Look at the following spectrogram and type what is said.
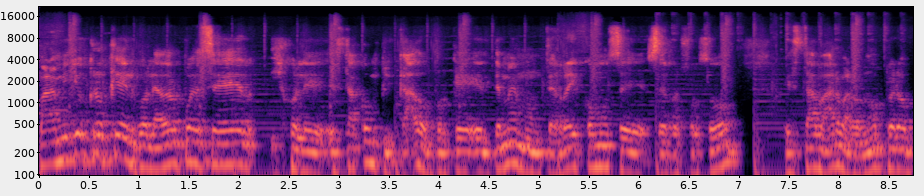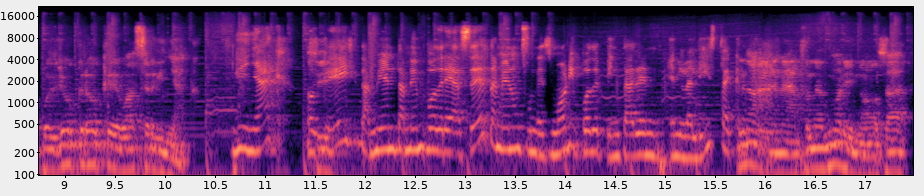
Para mí yo creo que el goleador puede ser, híjole, está complicado porque el tema de Monterrey, cómo se, se reforzó, está bárbaro, ¿no? Pero pues yo creo que va a ser Guiñac. Guiñac, ok, también, también podría ser, también un Funes Mori puede pintar en, en la lista, creo. No, no, Funes Mori no, o sea,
